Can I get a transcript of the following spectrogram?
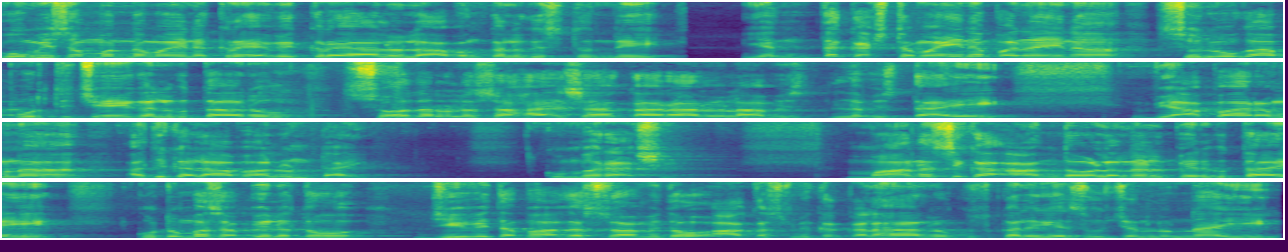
భూమి సంబంధమైన క్రయ విక్రయాలు లాభం కలిగిస్తుంది. ఎంత కష్టమైన పనైనా సులువుగా పూర్తి చేయగలుగుతారు. సోదరుల సహాయ సహకారాలు లాభి లభిస్తాయి. వ్యాపారమున అధిక లాభాలుంటాయి. కుంభరాశి. మానసిక ఆందోళనలు పెరుగుతాయి. కుటుంబ సభ్యులతో జీవిత భాగస్వామితో ఆకస్మిక కలహాలు కలిగే సూచనలున్నాయి.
